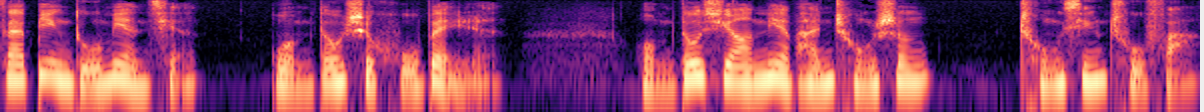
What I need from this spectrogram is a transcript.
在病毒面前，我们都是湖北人，我们都需要涅槃重生，重新出发。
